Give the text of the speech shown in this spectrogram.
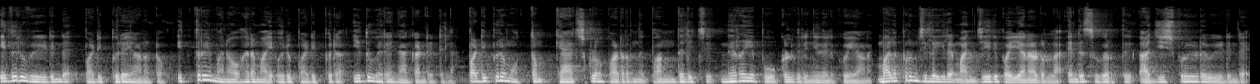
ഇതൊരു വീടിന്റെ പടിപ്പുരയാണ് കേട്ടോ ഇത്രയും മനോഹരമായി ഒരു പടിപ്പുര ഇതുവരെ ഞാൻ കണ്ടിട്ടില്ല. പടിപ്പുര മൊത്തം കാച്ച് ക്ലോ പടർന്ന് പന്തലിച്ച് നിറയെ പൂക്കൾ വിരിഞ്ഞു നിൽക്കുകയാണ്. മലപ്പുറം ജില്ലയിലെ മഞ്ചേരി പയ്യാനാടുള്ള എന്റെ സുഹൃത്ത് അജീഷ് ബ്രോയുടെ വീടിന്റെ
